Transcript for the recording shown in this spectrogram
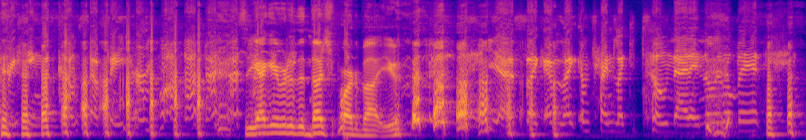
everything that comes up in your mind. So you gotta get rid of the Dutch part about you. yes, like I'm like I'm trying to like to tone that in a little bit, and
